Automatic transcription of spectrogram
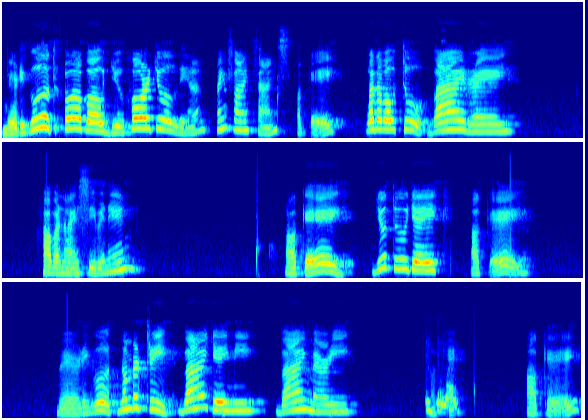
Very good. How about you? How are you, Leah? I'm fine, thanks. Okay. What about you? Bye, Ray. Have a nice evening. Okay. You too, Jake. Okay. Very good. Number three. Bye, Jamie. Bye, Mary. Okay. Okay.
